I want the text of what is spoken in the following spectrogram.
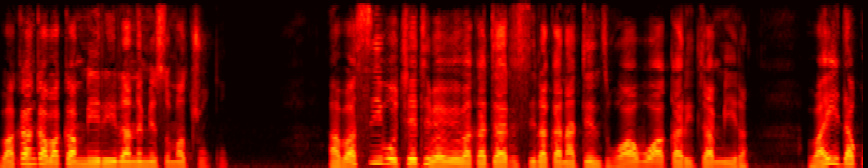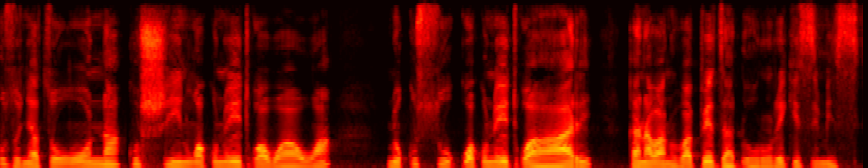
Vakanga vakamirira nemeso matsvuku. Havasivo chete vaive vakatarisira kana tenzi wavo akarichamira vaida kuzonyatsoona kusvinwa kunoitwa hwahwa nokusukwa kunoitwa hari kana vanhu vapedza doro rekisimisi.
